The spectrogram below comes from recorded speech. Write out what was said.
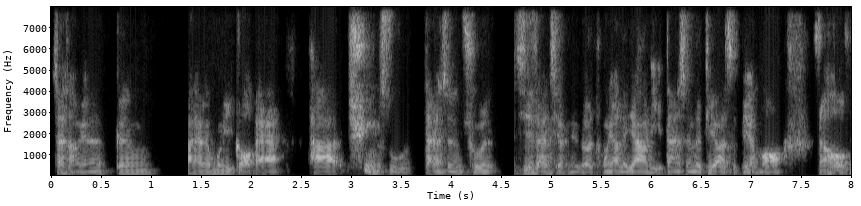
战场员跟阿良良木利告白。他迅速诞生出，积攒起了那个同样的压力，诞生了第二次变猫。然后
